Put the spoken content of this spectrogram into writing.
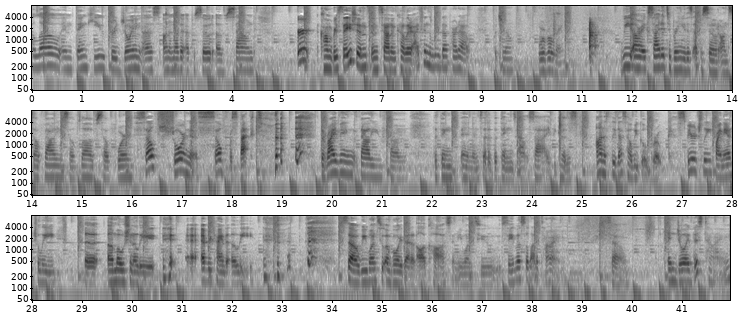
Hello, and thank you for joining us on another episode of Sound er, Conversations in Sound and Color. I tend to leave that part out, but you know, we're rolling. We are excited to bring you this episode on self value, self love, self worth, self sureness, self respect, deriving value from the things in instead of the things outside because honestly that's how we go broke spiritually financially uh, emotionally every kind of ali so we want to avoid that at all costs and we want to save us a lot of time. So enjoy this time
